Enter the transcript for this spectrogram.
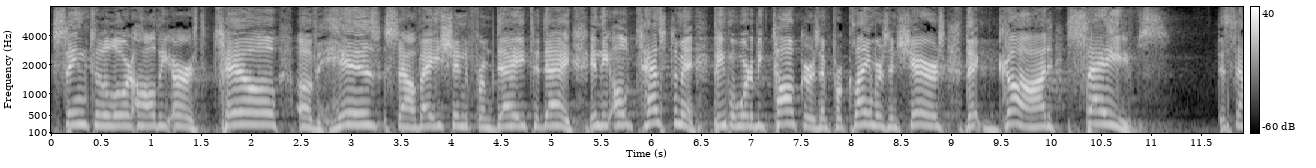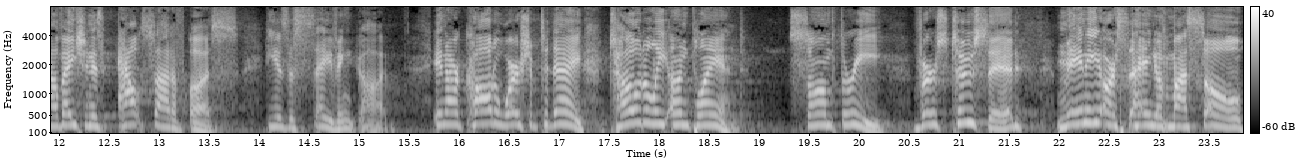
Sing to the Lord all the earth. Tell of his salvation from day to day. In the Old Testament, people were to be talkers and proclaimers and sharers that God saves. This salvation is outside of us. He is a saving God. In our call to worship today, totally unplanned. Psalm 3, verse 2 said, Many are saying of my soul,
